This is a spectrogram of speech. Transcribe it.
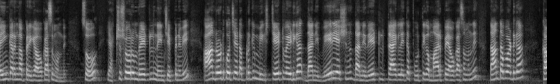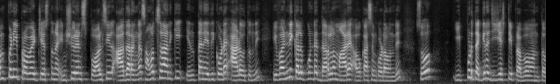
భయంకరంగా పెరిగే అవకాశం ఉంది. సో ఎక్స్ షోరూమ్ రేట్లు నేను చెప్పినవి ఆన్ రోడ్కి వచ్చేటప్పటికి మీకు స్టేట్ వైడ్గా దాని వేరియేషన్ దాని రేట్లు ట్యాగ్లు అయితే పూర్తిగా మారిపోయే అవకాశం ఉంది. దాంతోపాటుగా కంపెనీ ప్రొవైడ్ చేస్తున్న ఇన్సూరెన్స్ పాలసీల ఆధారంగా సంవత్సరానికి ఎంత అనేది కూడా యాడ్ అవుతుంది. ఇవన్నీ కలుపుకుంటే ధరలు మారే అవకాశం కూడా ఉంది. సో ఇప్పుడు తగ్గిన జిఎస్టీ ప్రభావంతో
